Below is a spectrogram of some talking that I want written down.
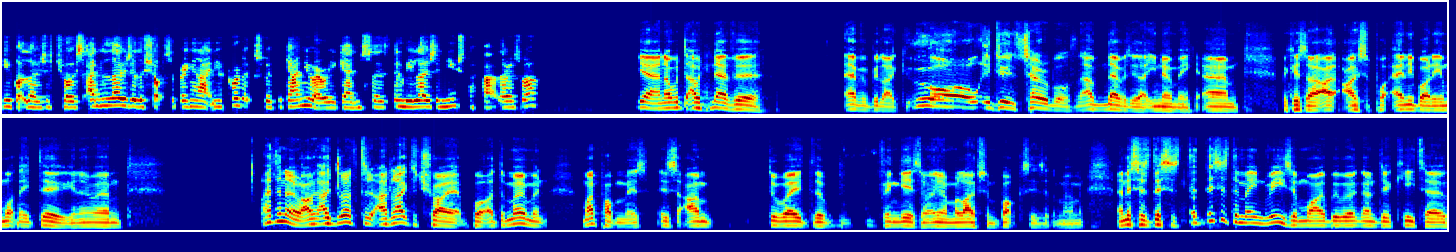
you've got loads of choice, and loads of the shops are bringing out new products with Veganuary again. So there's going to be loads of new stuff out there as well. Yeah, and I would I would never ever be like, "Oh, you're doing terrible." I would never do that. You know me, um, because I I support anybody and what they do. You know, um, I don't know. I, would love to. I'd like to try it, but at the moment, my problem is is I'm the way the thing is. You know, my life's in boxes at the moment, and this is this is this is the main reason why we weren't going to do keto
